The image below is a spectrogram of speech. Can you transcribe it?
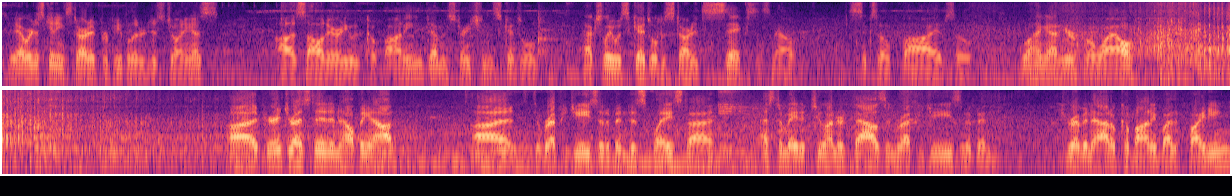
So yeah, we're just getting started for people that are just joining us. Uh, Solidarity with Kobani demonstration is scheduled. Actually, was scheduled to start at six. It's now 6:05, so we'll hang out here for a while. Uh, if you're interested in helping out uh, the refugees that have been displaced, uh, estimated 200,000 refugees that have been driven out of Kobani by the fighting.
